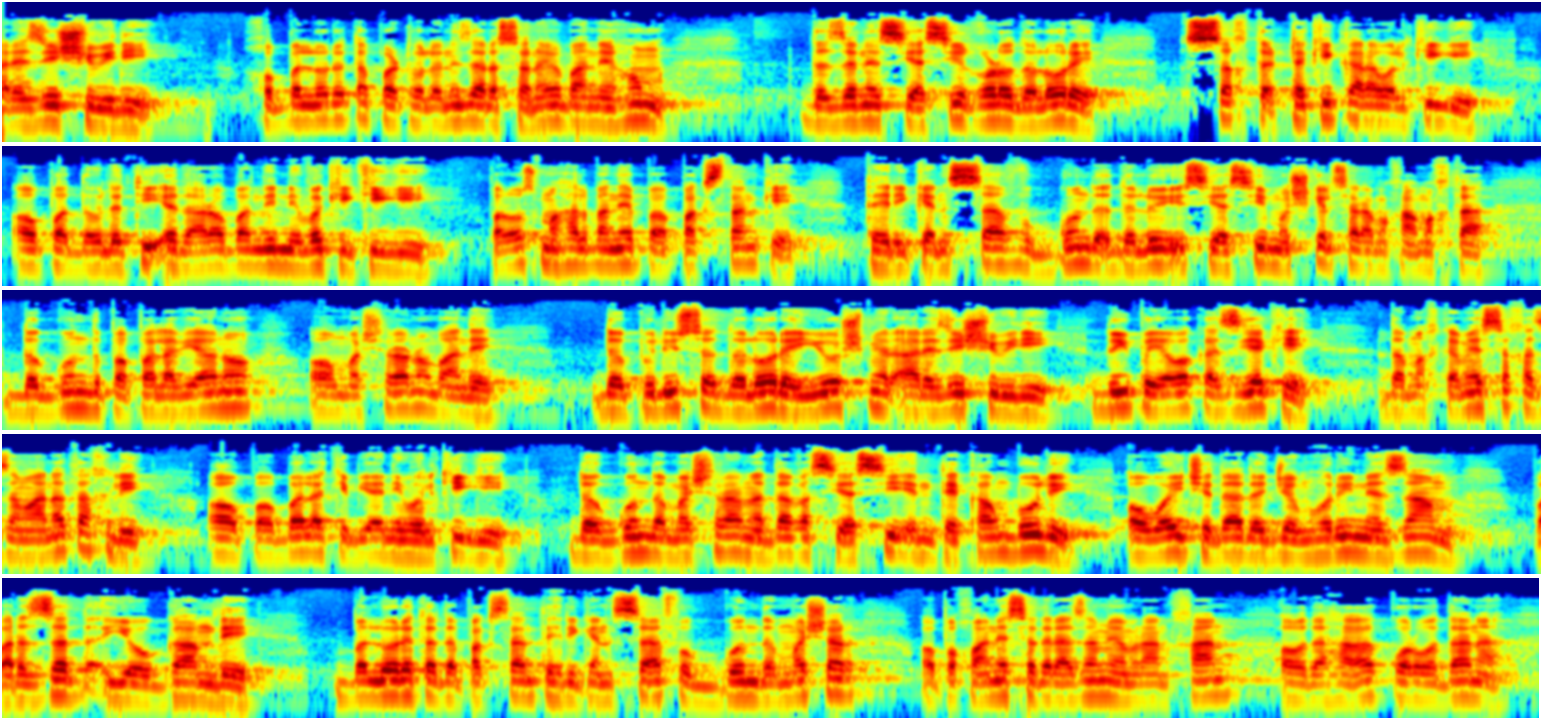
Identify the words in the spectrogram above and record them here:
عريضې شوي دي خو بل لوري ته په ټولنيزه رسنيو باندې هم د ځينې سياسي غړو د لورې سخت ټکي کارول کېږي او په دولتي ادارو باندې نيوکې کېږي. پر اوس مهال باندې په پاکستان کې تحریک انصاف ګوند د لوی سیاسي مشکل سره مخامخ ده د ګوند په پلویانو او مشرانو باندې د پولیسو د لورې یو شمیر عارضې شوې دي دوی په یو قضیه کې د محکمې څخه ضمانت اخلي او په بل کې بیا نیول کیږي د ګوند مشران دغه سیاسي انتقام بولی او وایي چې دا د جمهوریت نظام پر ضد یو ګام دی بل لوري ته د پاکستان تحریک انصاف ګوند مشر او پخوانی صدر اعظم عمران خان او د هغه کورودانه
